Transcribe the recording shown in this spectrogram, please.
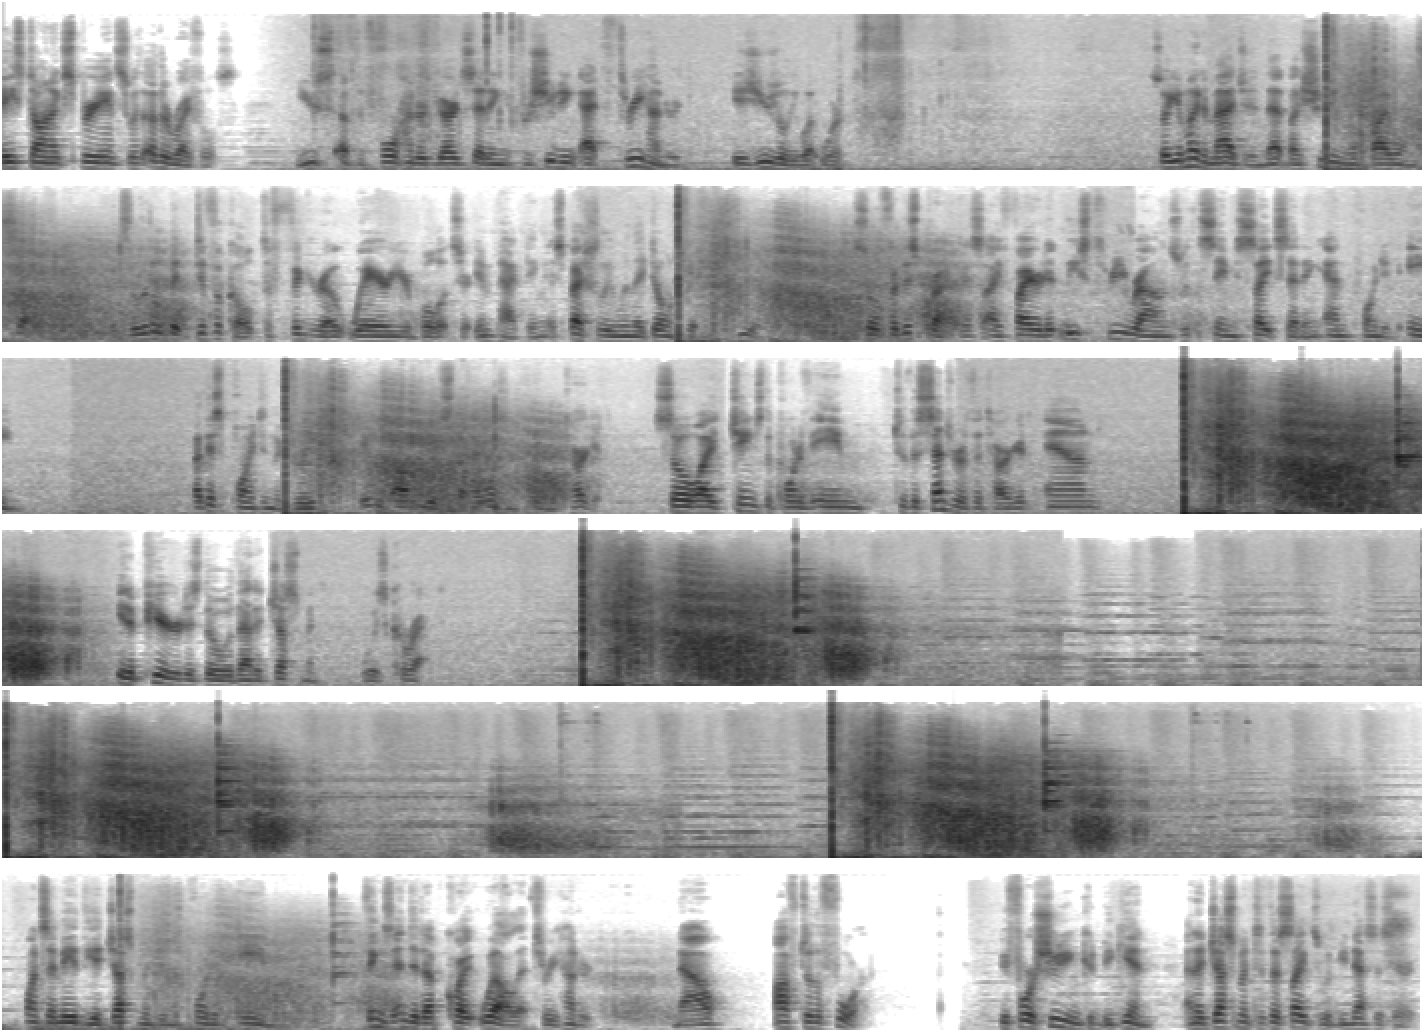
based on experience with other rifles. Use of the 400 yard setting for shooting at 300 is usually what works. So you might imagine that by shooting it by oneself, it's a little bit difficult to figure out where your bullets are impacting, especially when they don't hit the steel. So for this practice, I fired at least three rounds with the same sight setting and point of aim. By this point in the group, it was obvious that I wasn't hitting the target. So I changed the point of aim to the center of the target and it appeared as though that adjustment was correct. Once I made the adjustment in the point of aim, things ended up quite well at 300. Now, off to the 4. Before shooting could begin, an adjustment to the sights would be necessary.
